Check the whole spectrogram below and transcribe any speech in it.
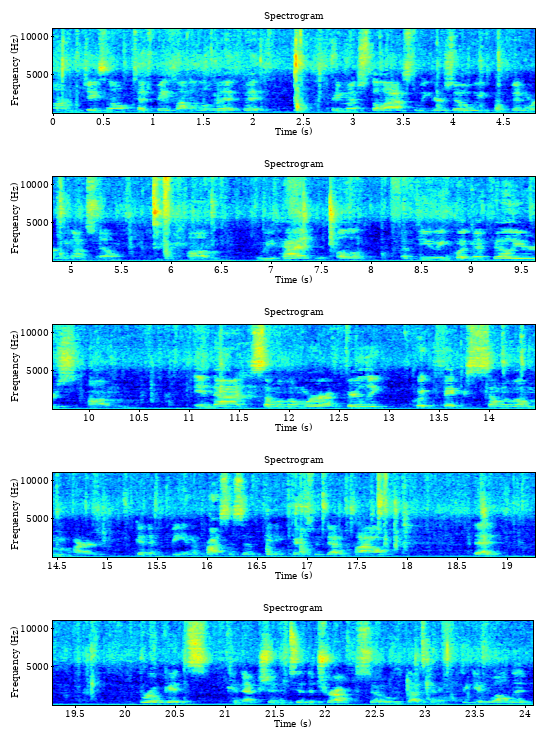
um, Jason will touch base on it a little bit, but pretty much the last week or so, we've been working on snow. Um, we've had a, a few equipment failures, um, in that, some of them were a fairly quick fix, some of them are gonna be in the process of getting fixed. We've got a plow that broke its connection to the truck, so that's gonna have to get welded.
